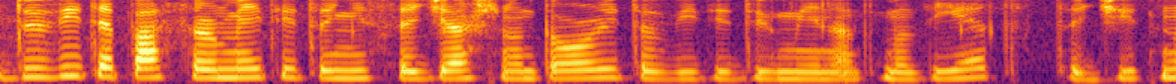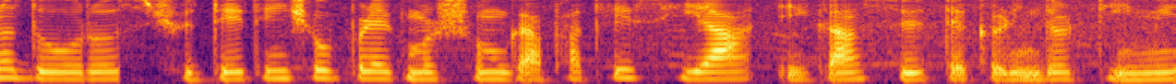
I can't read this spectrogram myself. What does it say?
Dy vite pas tërmetit të njëzet e gjashtë nëntorit të vitit dy mijë e nëntëmbëdhjetë, të gjithë në Durrës, qytetin që u prek më shumë nga fatkeqësia, i kanë sytë tek rindërtimi.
